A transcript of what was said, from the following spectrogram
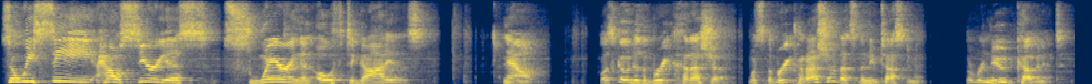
So we see how serious swearing an oath to God is. Now, let's go to the Brit Chadasha. What's the Brit Chadasha? That's the New Testament, the renewed covenant.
